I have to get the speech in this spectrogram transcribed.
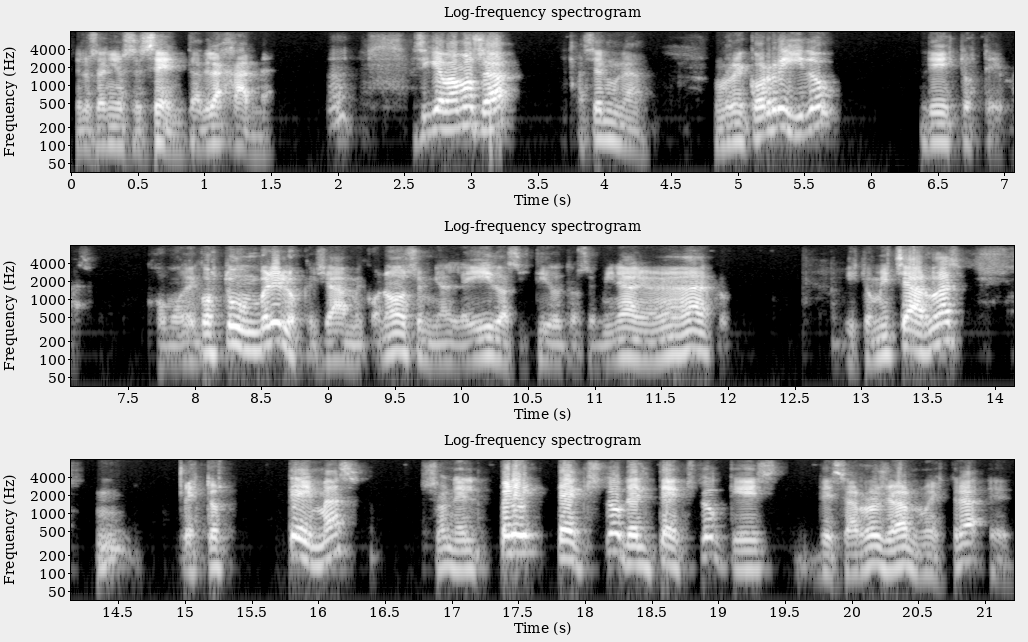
de los años 60, de la Hanna. Así que vamos a hacer un recorrido de estos temas. Como de costumbre, los que ya me conocen, me han leído, asistido a otros seminarios, visto mis charlas, estos temas son el pretexto del texto que es desarrollar nuestra eh,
